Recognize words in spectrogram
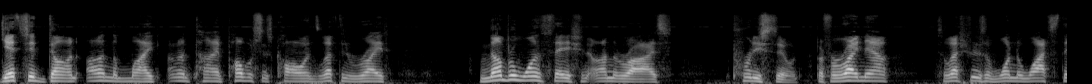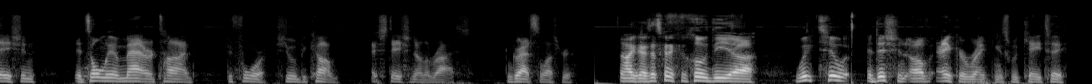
gets it done on the mic, on time, publishes call-ins left and right. Number one station on the rise pretty soon. But for right now, Celestria is a one to watch station. It's only a matter of time before she will become a station on the rise. Congrats, Celestria. All right, guys, that's going to conclude the uh, week two edition of Anchor Rankings with KT.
